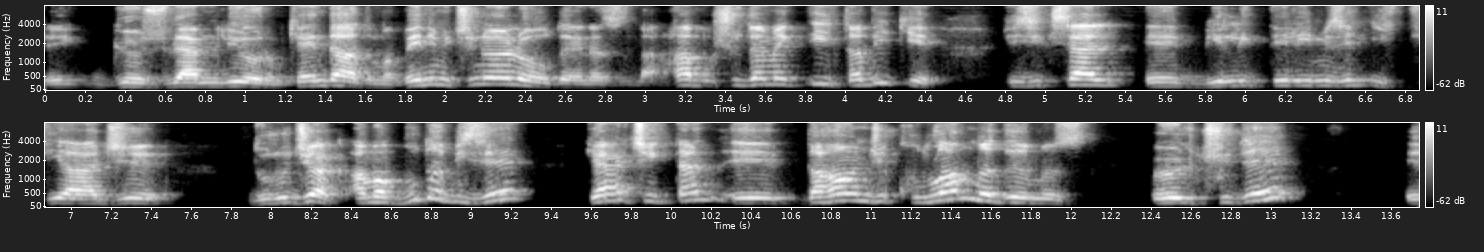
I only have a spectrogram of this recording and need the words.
e, gözlemliyorum kendi adıma. Benim için öyle oldu en azından. Ha bu şu demek değil tabii ki fiziksel e, birlikteliğimizin ihtiyacı duracak ama bu da bize gerçekten e, daha önce kullanmadığımız ölçüde e,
